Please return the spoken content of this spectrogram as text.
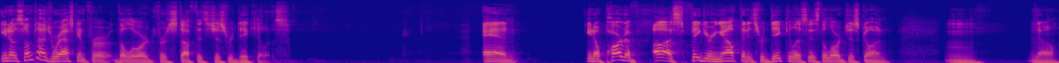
You know, sometimes we're asking for the Lord for stuff that's just ridiculous. And, you know, part of us figuring out that it's ridiculous is the Lord just going, mm, no.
